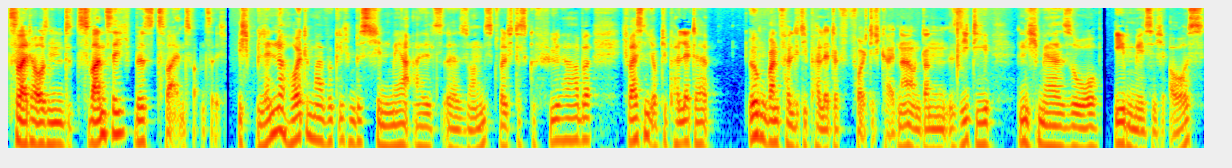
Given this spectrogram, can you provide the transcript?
2020 bis 2022. Ich blende heute mal wirklich ein bisschen mehr als äh, sonst, weil ich das Gefühl habe, ich weiß nicht, ob die Palette, irgendwann verliert die Palette Feuchtigkeit, ne? Und dann sieht die nicht mehr so ebenmäßig aus.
